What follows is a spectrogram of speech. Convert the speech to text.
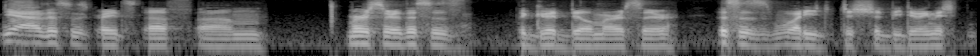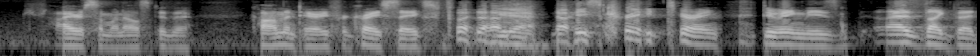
Yeah, this was great stuff. Um, Mercer, this is the good Bill Mercer. This is what he just should be doing. They should hire someone else to do the commentary for Christ's sakes. But uh, Yeah. no, he's great during doing these as like the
